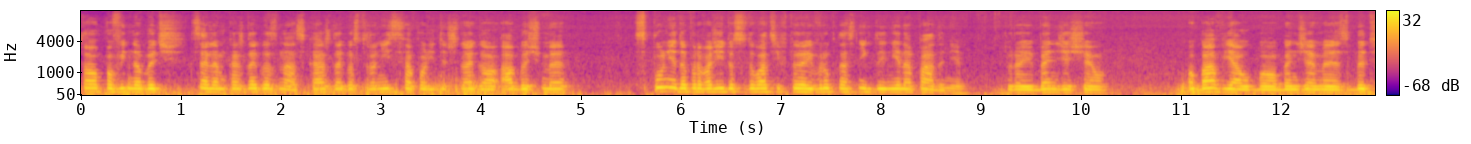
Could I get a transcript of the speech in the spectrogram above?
To powinno być celem każdego z nas, każdego stronnictwa politycznego, abyśmy wspólnie doprowadzili do sytuacji, w której wróg nas nigdy nie napadnie, w której będzie się obawiał, bo będziemy zbyt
